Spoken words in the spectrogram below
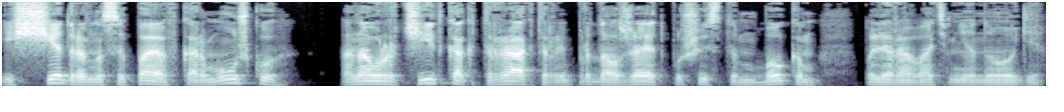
и щедро насыпаю в кормушку, она урчит, как трактор, и продолжает пушистым боком полировать мне ноги.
